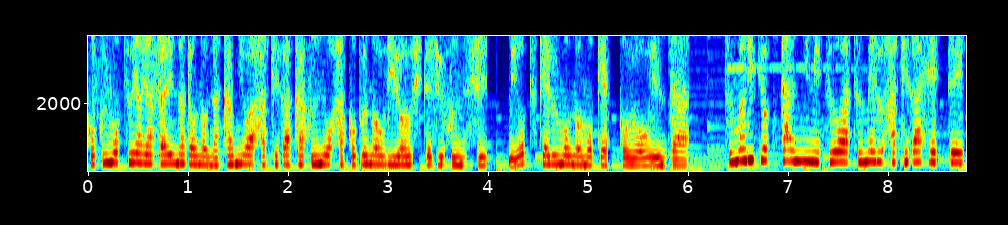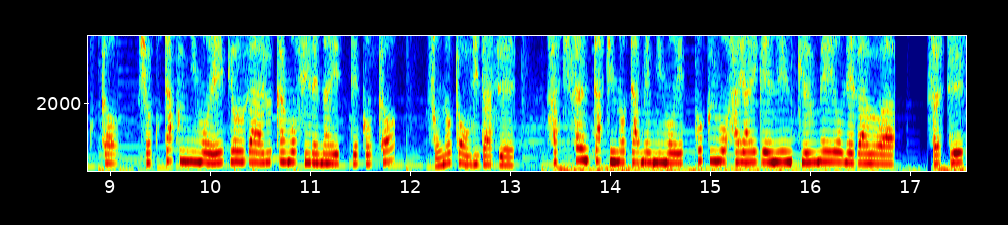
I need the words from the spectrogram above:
穀物や野菜などの中には蜂が花粉を運ぶのを利用して受粉し、実をつけるものも結構多いんだ。つまり極端に蜜を集める蜂が減っていくと、食卓にも影響があるかもしれないってこと？その通りだぜ。蜂さんたちのためにも一刻も早い原因究明を願うわ。さて、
